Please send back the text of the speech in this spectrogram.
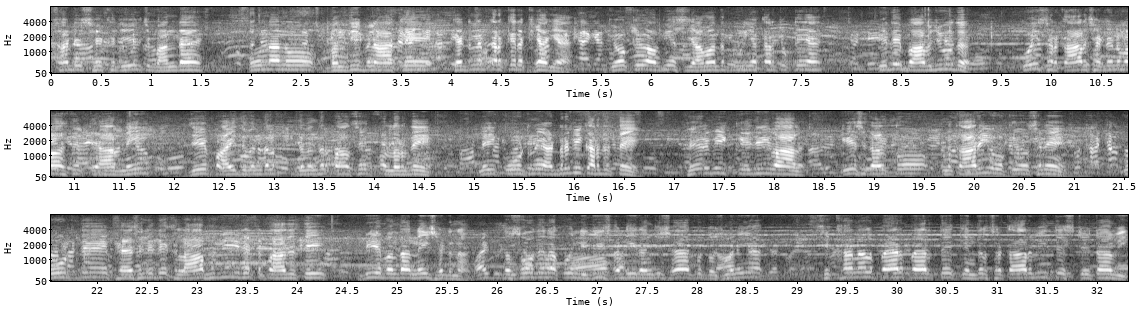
ਸਾਡੇ ਸਿੱਖ ਜੇਲ੍ਹ 'ਚ ਬੰਦ ਹੈ। ਉਹਨਾਂ ਨੂੰ ਬੰਦੀ ਬਣਾ ਕੇ ਕਿਡਨੈਪ ਕਰਕੇ ਰੱਖਿਆ ਗਿਆ ਕਿਉਂਕਿ ਉਹ ਆਪਣੀਆਂ ਸਜ਼ਾਵਾਂ ਤਾਂ ਪੂਰੀਆਂ ਕਰ ਚੁੱਕੇ ਆ ਇਹਦੇ ਬਾਵਜੂਦ ਕੋਈ ਸਰਕਾਰ ਛੱਡਣ ਵਾਸਤੇ ਤਿਆਰ ਨਹੀਂ। ਜੇ ਭਾਈ ਦਵਿੰਦਰ, ਦਵਿੰਦਰਪਾਲ ਸਿੰਘ ਭੁੱਲਰ ਦੇ ਲਈ ਕੋਰਟ ਨੇ ਆਰਡਰ ਵੀ ਕਰ ਦਿੱਤੇ, ਫਿਰ ਵੀ ਕੇਜਰੀਵਾਲ ਇਸ ਗੱਲ ਤੋਂ ਇਨਕਾਰੀ ਹੋ ਕੇ ਉਸਨੇ ਕੋਰਟ ਦੇ ਫੈਸਲੇ ਦੇ ਖਿਲਾਫ ਵੀ ਰਿਟ ਪਾ ਦਿੱਤੀ। ਵੀ ਇਹ ਬੰਦਾ ਨਹੀਂ ਛੱਡਣਾ। ਦੱਸੋ ਉਹਦੇ ਨਾਲ ਕੋਈ ਨਿੱਜੀ ਸਾਡੀ ਰੰਜਿਸ਼ ਹੈ, ਕੋਈ ਦੁਸ਼ਮਣੀ ਹੈ? ਸਿੱਖਾਂ ਨਾਲ ਪੈਰ ਪੈਰ ਤੇ ਕੇਂਦਰ ਸਰਕਾਰ ਵੀ ਤੇ ਸਟੇਟਾਂ ਵੀ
